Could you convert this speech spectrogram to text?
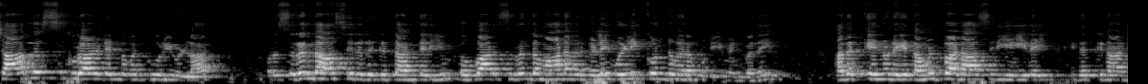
சார்லஸ் குரால்ட் என்பவர் கூறியுள்ளார் ஒரு சிறந்த ஆசிரியருக்கு தான் தெரியும் எவ்வாறு சிறந்த மாணவர்களை வெளிக்கொண்டு வர முடியும் என்பதை. அதற்கு என்னுடைய தமிழ்பாட ஆசிரியை இதை இதற்கு நான்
